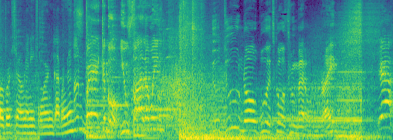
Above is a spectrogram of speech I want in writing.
overthrown any foreign governments? Unbreakable. You following? You do know bullets go through metal, right? Yeah.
